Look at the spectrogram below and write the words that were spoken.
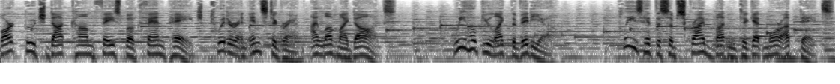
barkpooch.com Facebook fan page, Twitter and Instagram, I love my dogs. We hope you liked the video. Please hit the subscribe button to get more updates.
